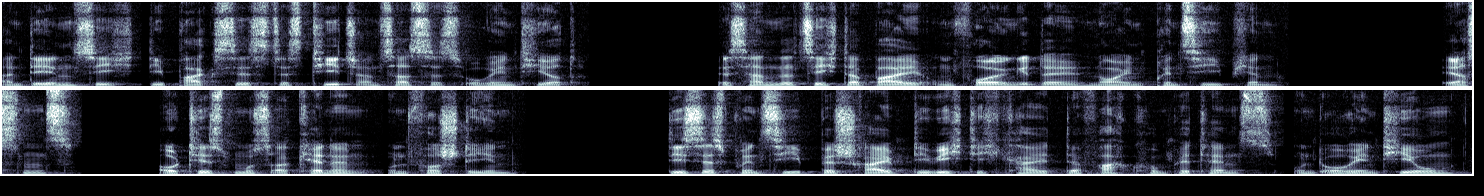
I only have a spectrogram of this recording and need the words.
an denen sich die Praxis des Teach-Ansatzes orientiert. Es handelt sich dabei um folgende neun Prinzipien. Erstens Autismus erkennen und verstehen. Dieses Prinzip beschreibt die Wichtigkeit der Fachkompetenz und Orientierung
